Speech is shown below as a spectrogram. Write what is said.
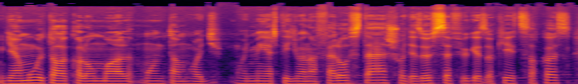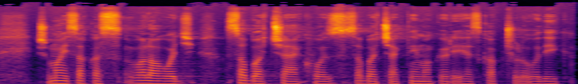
Ugye a múlt alkalommal mondtam, hogy, hogy miért így van a felosztás, hogy ez összefügg ez a két szakasz, és a mai szakasz valahogy a szabadsághoz, szabadság témaköréhez kapcsolódik.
